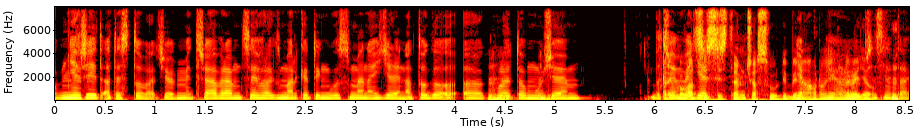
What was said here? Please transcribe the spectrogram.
měřit a testovat. Že? My třeba v rámci Holex marketingu jsme najížděli na Toggle uh, kvůli mm-hmm. tomu, že Trackovací vědět, systém času, kdyby jo, náhodou někdo nevěděl. Přesně tak.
